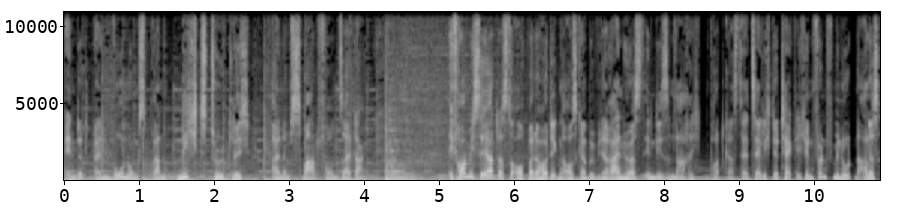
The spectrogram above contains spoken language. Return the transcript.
endet ein Wohnungsbrand nicht tödlich, einem Smartphone sei Dank. Ich freue mich sehr, dass du auch bei der heutigen Ausgabe wieder reinhörst in diesem Nachrichtenpodcast. Da erzähle ich dir täglich in fünf Minuten alles,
